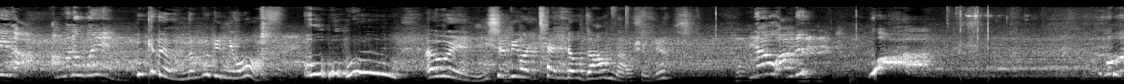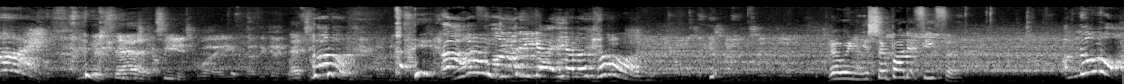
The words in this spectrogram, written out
Don't say that. I'm gonna win. Look at him, they're mugging you off. Ooh, Owen, you should be like 10 0 down now, shouldn't you? No, I'm just. What? Why? What's that? That's oh. oh. Why did they get a yellow card? Owen, you're so bad at FIFA. I'm not.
